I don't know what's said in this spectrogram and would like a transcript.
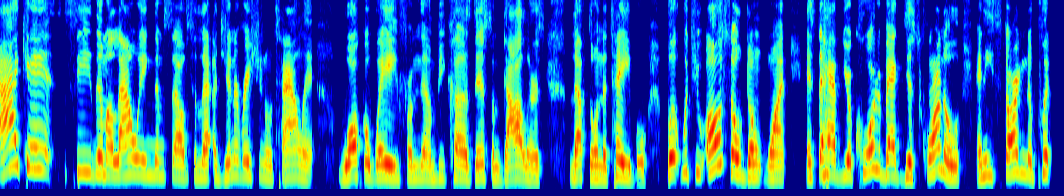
I can't see them allowing themselves to let a generational talent walk away from them because there's some dollars left on the table. But what you also don't want is to have your quarterback disgruntled and he's starting to put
